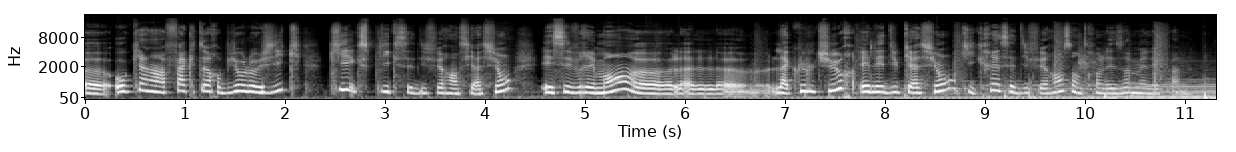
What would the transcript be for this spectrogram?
euh, aucun facteur biologique qui explique ces différenciations et c'est vraiment euh, la, culture et l'éducation qui créent ces différences entre les hommes et les femmes.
